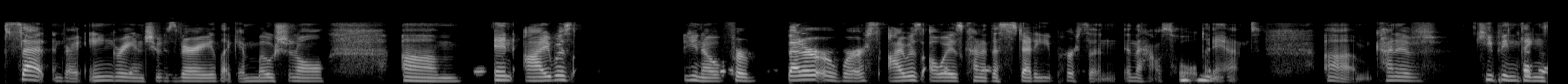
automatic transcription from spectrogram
upset and very angry and she was very like emotional um and i was you know for better or worse i was always kind of the steady person in the household Mhm. and um kind of keeping things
